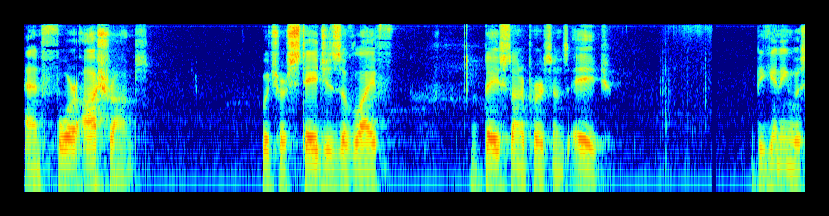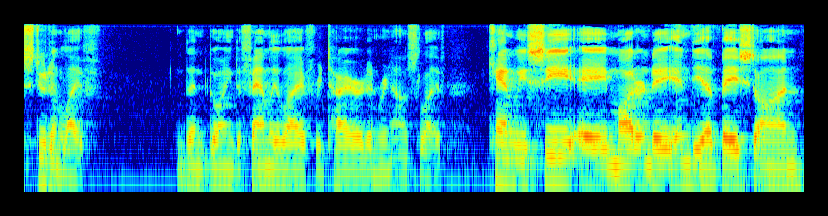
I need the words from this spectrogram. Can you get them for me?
and four ashrams, which are stages of life based on a person's age, beginning with student life, then going to family life, retired, and renounced life. Can we see a modern day India based on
